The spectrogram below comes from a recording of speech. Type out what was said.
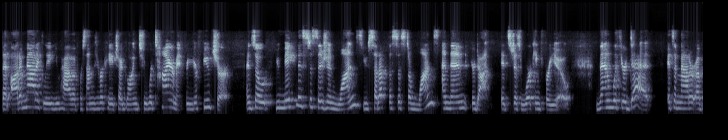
That automatically you have a percentage of your paycheck going to retirement for your future. And so you make this decision once, you set up the system once, and then you're done. It's just working for you. Then with your debt, it's a matter of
